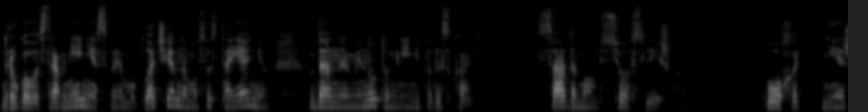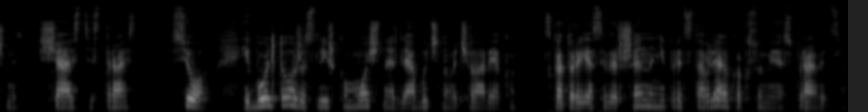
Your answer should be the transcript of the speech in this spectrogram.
Другого сравнения своему плачевному состоянию в данную минуту мне не подыскать. С Адамом все слишком. Похоть, нежность, счастье, страсть. Все. И боль тоже слишком мощная для обычного человека, с которой я совершенно не представляю, как сумею справиться.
